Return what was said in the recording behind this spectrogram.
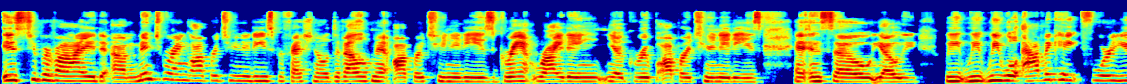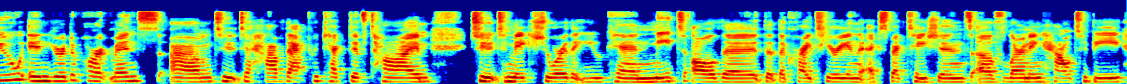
is to provide um, mentoring opportunities professional development opportunities grant writing you know group opportunities and, and so you know we, we we will advocate for you in your departments um, to to have that protective time to to make sure that you can meet all the the, the criteria and the expectations of learning how to be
